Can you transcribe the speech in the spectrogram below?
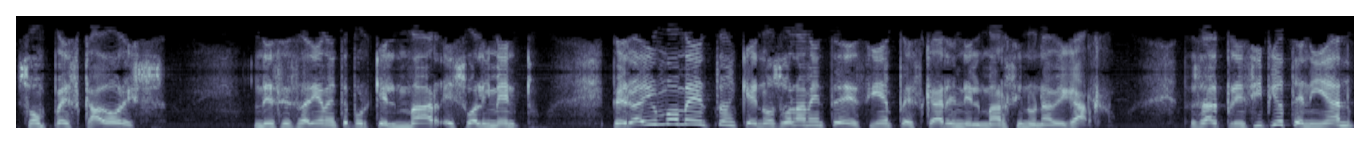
son pescadores, necesariamente porque el mar es su alimento. Pero hay un momento en que no solamente deciden pescar en el mar, sino navegarlo. Entonces al principio tenían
